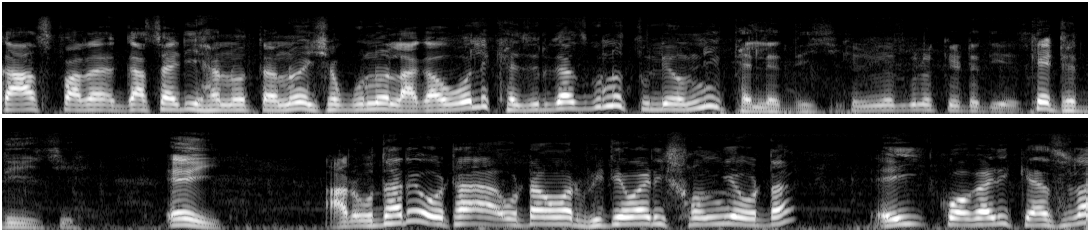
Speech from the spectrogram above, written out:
গাছ পাড়া গাছাড়ি হানো টানো এইসবগুলো লাগাবো বলে খেজুর গাছগুলো তুলে অমনি ফেলে দিয়েছি। খেজুর গাছগুলো কেটে দিয়েছে। কেটে দিয়েছি। এই আর ওধারে ওটা ওটা আমার ভিটে বাড়ির সঙ্গে ওটা এই কগাড়ি ক্যাশরা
